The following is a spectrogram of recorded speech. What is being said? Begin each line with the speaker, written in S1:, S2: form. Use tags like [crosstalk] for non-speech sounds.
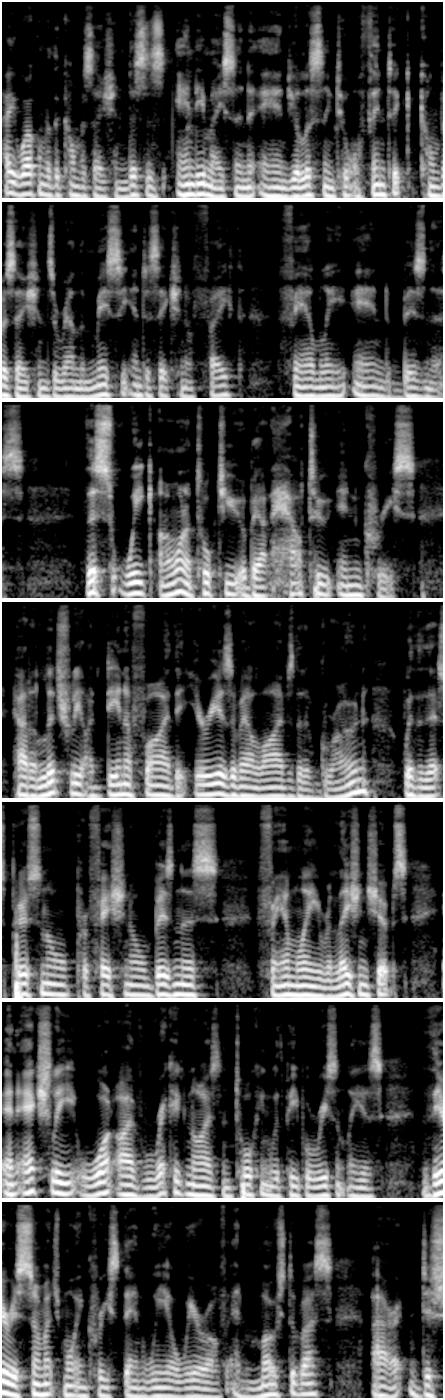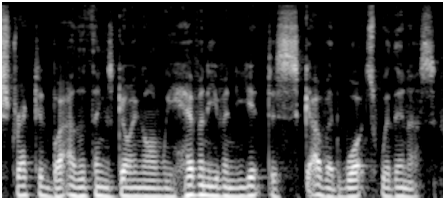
S1: Hey, welcome to the conversation. This is Andy Mason, and you're listening to authentic conversations around the messy intersection of faith, family, and business. This week, I want to talk to you about how to increase, how to literally identify the areas of our lives that have grown, whether that's personal, professional, business, family, relationships. And actually, what I've recognized in talking with people recently is there is so much more increase than we are aware of. And most of us are distracted by other things going on. We haven't even yet discovered what's within us.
